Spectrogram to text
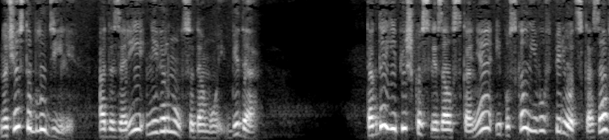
Но часто блудили, а до зари не вернуться домой, беда. Тогда Епишка слезал с коня и пускал его вперед, сказав,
